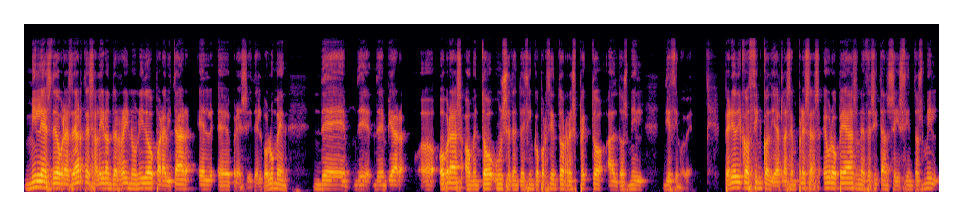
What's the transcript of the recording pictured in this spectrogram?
Miles de obras de arte salieron del Reino Unido para evitar el eh, Brexit. El volumen de, enviar uh, obras aumentó un 75% respecto al 2019. Periódico Cinco Días. Las empresas europeas necesitan 600.000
